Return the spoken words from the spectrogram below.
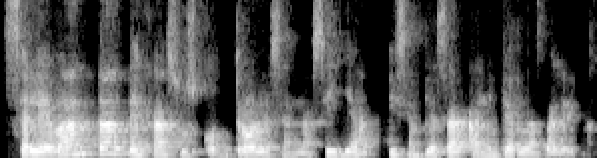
se levanta, deja sus controles en la silla y se empieza a limpiar las lágrimas.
